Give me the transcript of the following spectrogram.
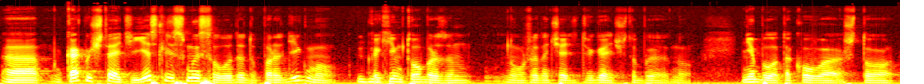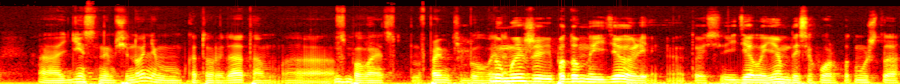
А, как вы считаете, есть ли смысл вот эту парадигму Мгм. каким-то образом, ну, уже начать сдвигать, чтобы, ну, не было такого, что а, единственным синонимом, который, да, там Мгм. всплывает в памяти был война. Ну, мы же и подобное и делали, э, то есть и делаем до сих пор, потому что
